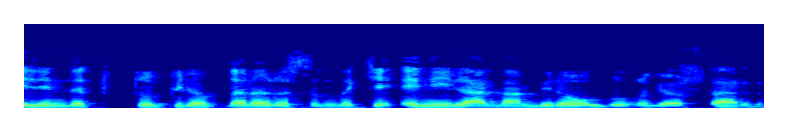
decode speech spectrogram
elinde tuttuğu pilotlar arasındaki en iyilerden biri olduğunu gösterdi.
